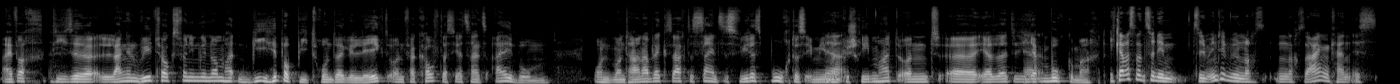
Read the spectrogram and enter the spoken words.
einfach diese langen Real Talks von ihm genommen, hat einen Be- Hip-Hop-Beat runtergelegt und verkauft das jetzt als Album. Und Montana Black sagt, es sei es ist wie das Buch, das eben jemand Ja. geschrieben hat und äh, er sagte, ich Ja. habe ein Buch gemacht. Ich glaube, was man zu dem, zu dem Interview noch, noch sagen kann, ist,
